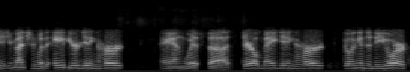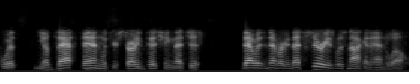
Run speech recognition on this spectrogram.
as you mentioned, with Appier getting hurt, and with uh, Darrell May getting hurt, going into New York with you know that thin with your starting pitching, that just that was never that series was not going to end well.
